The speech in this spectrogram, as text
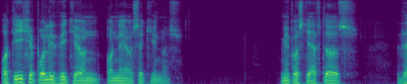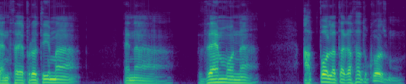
ότι είχε πολύ δίκαιον ο νέος εκείνος. Μήπως και αυτός δεν θα επροτίμα ένα δαίμονα από όλα τα αγαθά του κόσμου.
